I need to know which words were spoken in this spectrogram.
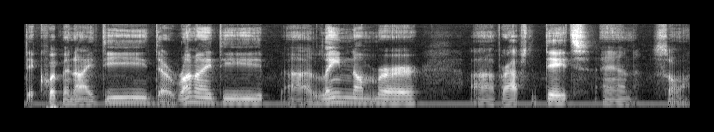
the equipment ID, the run ID, uh, lane number, uh, perhaps the date, and so on.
